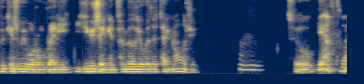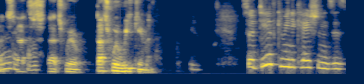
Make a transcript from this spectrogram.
because we were already using and familiar with the technology. Mm-hmm. So yeah, that's that's, that's, that's where that's where we came in. So DF Communications is,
